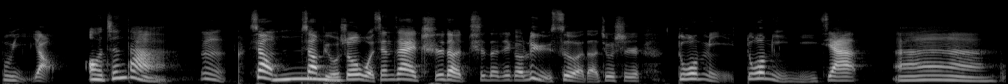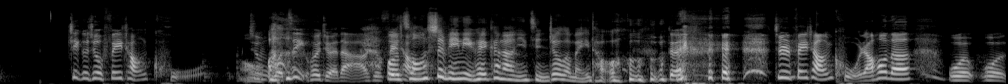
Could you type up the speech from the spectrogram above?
不一样。哦，真的？嗯，像像比如说我现在吃的吃的这个绿色的，就是多米多米尼加啊，这个就非常苦。就我自己会觉得啊，就 我从视频里可以看到你紧皱的眉头。对，就是非常苦。然后呢，我我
